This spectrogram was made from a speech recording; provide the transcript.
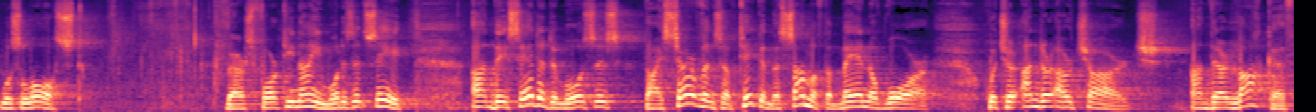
was lost. Verse 49, what does it say? And they said unto Moses, Thy servants have taken the sum of the men of war which are under our charge, and there lacketh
